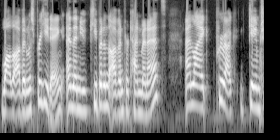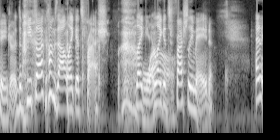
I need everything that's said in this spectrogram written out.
while the oven was preheating, and then you keep it in the oven for 10 minutes. And like Prerak, game changer. The pizza comes out like it's fresh. Like Wow. like it's freshly made. And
